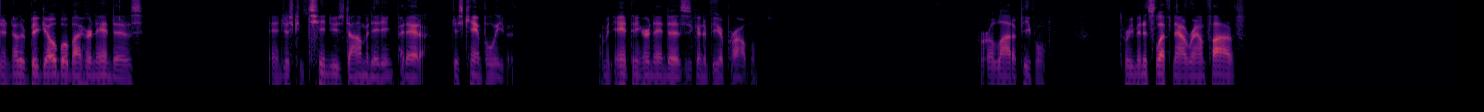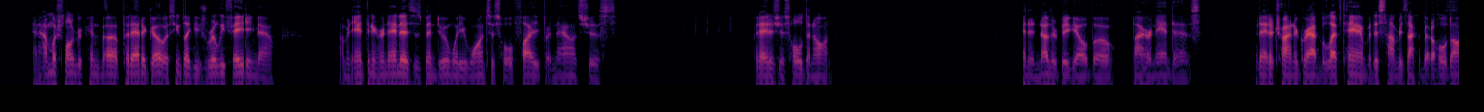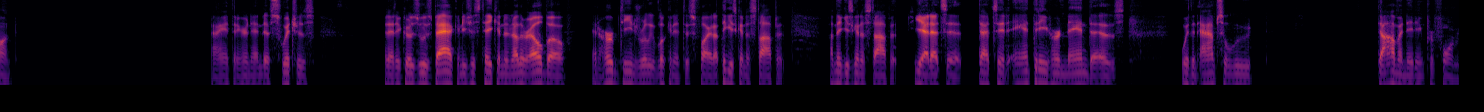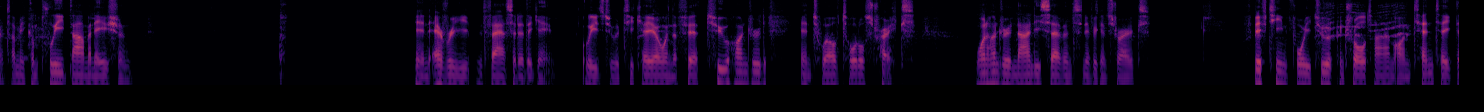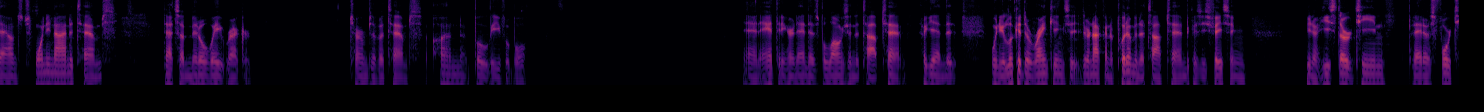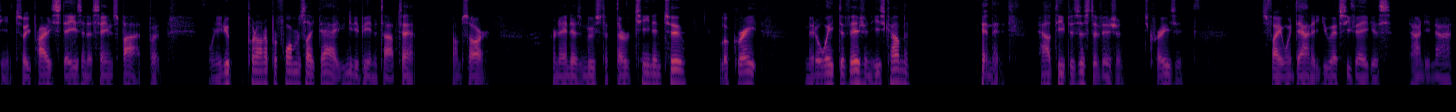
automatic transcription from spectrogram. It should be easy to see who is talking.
Speaker 1: And another big elbow by Hernandez. And just continues dominating Pereira. Just can't believe it. I mean, Anthony Hernandez is going to be a problem for a lot of people. Three minutes left now, round five. And how much longer can uh, go? It seems like he's really fading now. I mean, Anthony Hernandez has been doing what he wants his whole fight, but now it's just Pereira's just holding on. And another big elbow by Hernandez. Pereira trying to grab the left hand, but this time he's not going to be able to hold on. Now Anthony Hernandez switches. Pereira goes to his back, and he's just taking another elbow. And Herb Dean's really looking at this fight. I think he's going to stop it. I think he's going to stop it. Yeah, that's it. That's it. Anthony Hernandez with an absolute dominating performance. I mean, complete domination in every facet of the game. Leads to a TKO in the fifth. 212 total strikes, 197 significant strikes, 1542 of control time on 10 takedowns, 29 attempts. That's a middleweight record in terms of attempts. Unbelievable. And Anthony Hernandez belongs in the top 10. Again, the, when you look at the rankings, they're not going to put him in the top 10 because he's facing, you know, he's 13, Pereira's 14. So he probably stays in the same spot. But when you do put on a performance like that, you need to be in the top 10. I'm sorry. Hernandez moves to 13 and 2. Look great. Middleweight division, he's coming. And how deep is this division? It's crazy. This fight went down at UFC Vegas 99.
